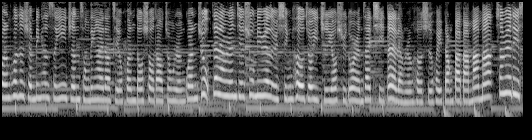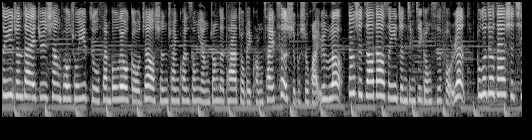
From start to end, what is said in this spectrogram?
完婚的玄彬和孙艺珍，从恋爱到结婚都受到众人关注。在两人结束蜜月旅行后，就一直有许多人在期待两人何时会当爸爸妈妈。上月底，孙艺珍在 IG 上抛出一组散步遛狗照，身穿宽松洋装的她就被狂猜测是不是怀孕了。当时遭到孙艺珍经纪公司否认。不过就在十七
